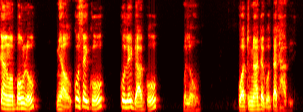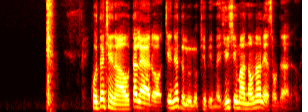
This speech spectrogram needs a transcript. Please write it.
ကံကိုပုံလို့မရအောင်ကိုယ်စိတ်ကိုကိုယ်လိပ်ပြာကိုမလုံးကိုကသူများတက်ကိုတတ်ထားပြီကိုတက်ချင်တာကိုတက်လိုက်ရတော့ကျင်တဲ့တူလူလူဖြစ်ပေမဲ့ရေရှည်မှာနောင်နာနဲ့အဆုံးတက်ရတာပဲ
